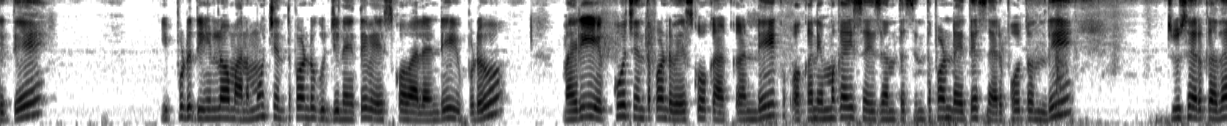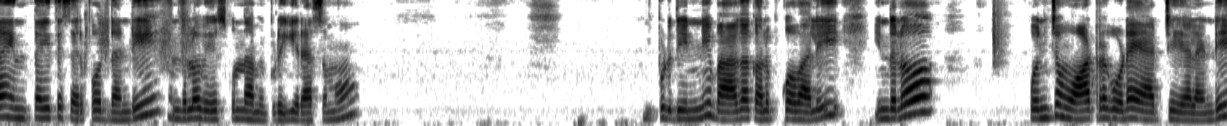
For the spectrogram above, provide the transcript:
అయితే. ఇప్పుడు దీనిలో మనము చింతపండు గుజ్జునైతే వేసుకోవాలండి. ఇప్పుడు మరీ ఎక్కువ చింతపండు వేసుకోకండి. ఒక నిమ్మకాయ సైజ్ అంత చింతపండు అయితే సరిపోతుంది. చూశారు కదా ఇంత అయితే సరిపోద్దండి. ఇందులో వేసుకుందాం ఇప్పుడు ఈ రసము. ఇప్పుడు దీన్ని బాగా కలుపుకోవాలి. ఇందులో కొంచెం వాటర్ కూడా యాడ్ చేయాలండి.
